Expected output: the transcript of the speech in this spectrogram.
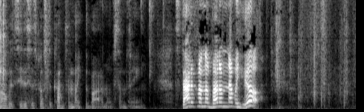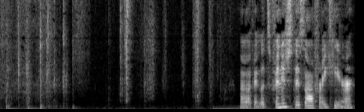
Oh, but see, this is supposed to come from like the bottom of something. Started from the bottom, never here. Okay, let's finish this off right here.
